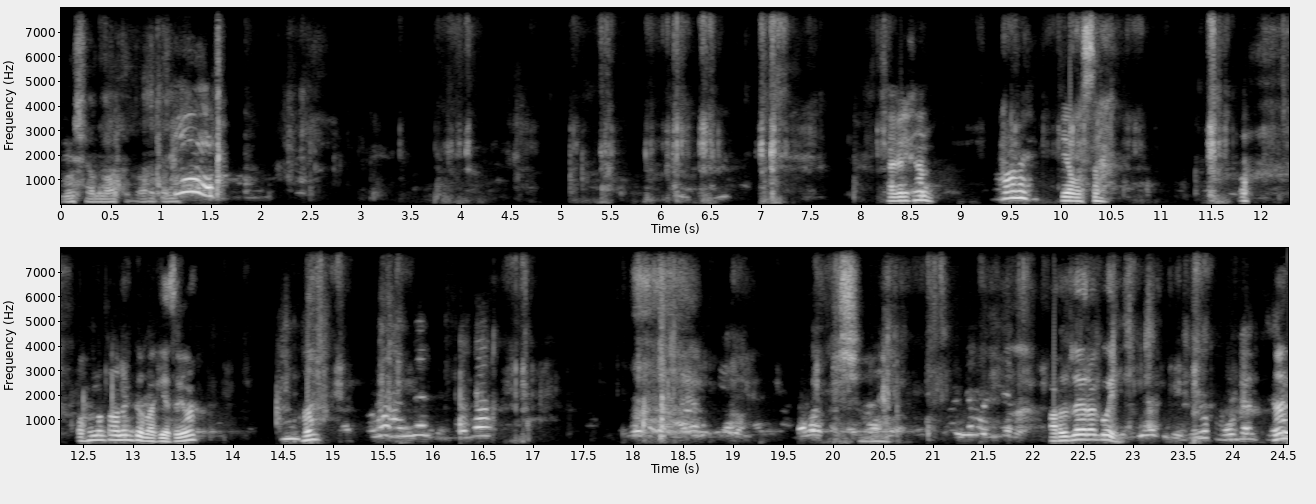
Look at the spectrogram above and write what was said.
ما شاء الله تبارك الله শাকিল খান? কি অবস্থা? এখনও তো অনেক দূর বাকি আছে না? হ্যাঁ? আরও যায় রাখবই হ্যাঁ?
